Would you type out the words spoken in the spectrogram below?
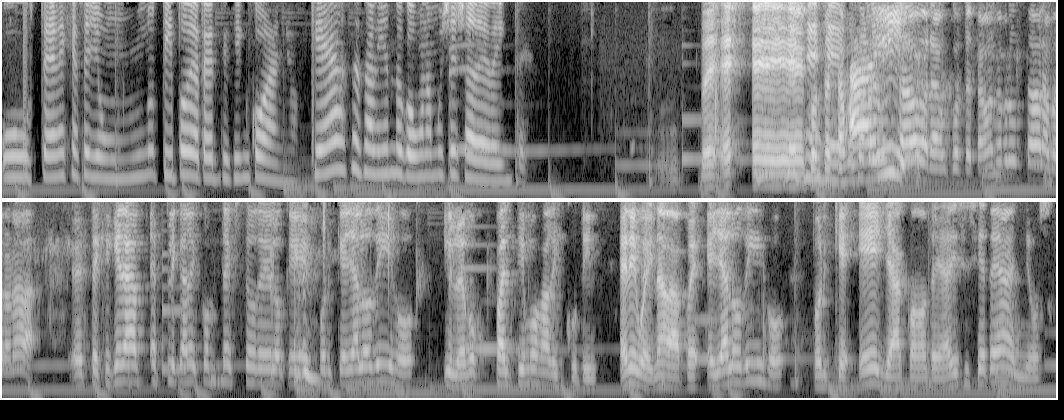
ustedes, qué sé yo, un tipo de 35 años, ¿qué hace saliendo con una muchacha de 20? Eh, eh, eh, contestamos esa pregunta ahora, contestamos esa pregunta ahora, pero nada. Este, es que quería explicar el contexto de lo que, porque ella lo dijo y luego partimos a discutir. Anyway, nada, pues ella lo dijo porque ella, cuando tenía 17 años,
